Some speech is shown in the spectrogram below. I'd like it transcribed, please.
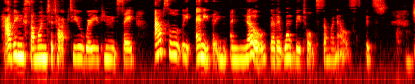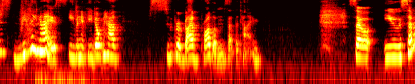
having someone to talk to where you can say absolutely anything and know that it won't be told to someone else. It's just really nice, even if you don't have super bad problems at the time. So you semi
